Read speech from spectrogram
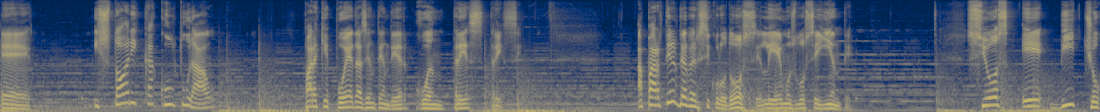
eh, histórica cultural para que puedas entender Juan 3:13. A partir do versículo 12, leemos lo seguinte: Se os he dicho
